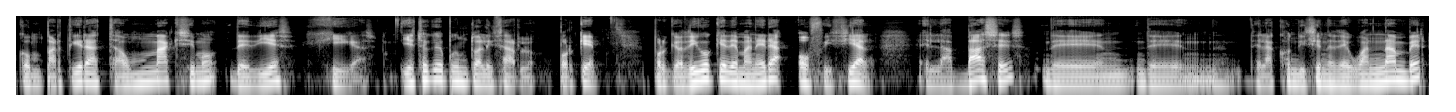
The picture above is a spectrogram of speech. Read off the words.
compartir hasta un máximo de 10 gigas. Y esto hay que puntualizarlo. ¿Por qué? Porque os digo que de manera oficial, en las bases de, de las condiciones de One Number,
